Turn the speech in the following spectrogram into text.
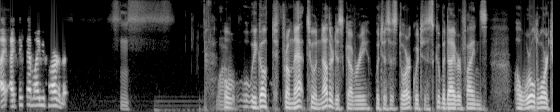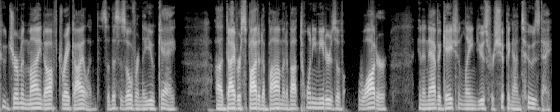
I, I think that might be part of it. Hmm. Wow. Well, we go t- from that to another discovery, which is historic, which is a scuba diver finds a World War II German mine off Drake Island. So this is over in the UK. A diver spotted a bomb in about 20 meters of water in a navigation lane used for shipping on Tuesday.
